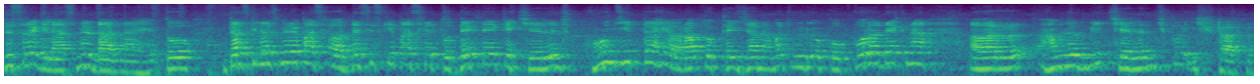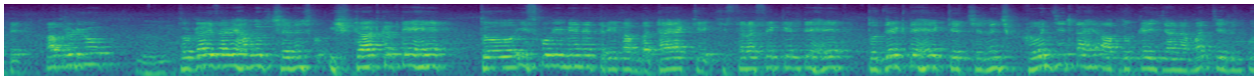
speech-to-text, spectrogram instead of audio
दूसरे गिलास में डालना है। तो दस गिलास मेरे पास है और दस इसके पास है। तो देखते हैं कि चैलेंज कौन जीतता है और आप लोग कहीं जाना मत वीडियो को पूरा देखना और हम लोग भी चैलेंज को स्टार्ट करते हैं। आप वीडियो तो गाइज़ अभी हम लोग चैलेंज को स्टार्ट करते हैं। तो इसको भी मैंने तरीका बताया कि किस तरह से खेलते हैं। तो देखते हैं कि चैलेंज कौन जीतता है। आप लोग कहीं जाना मत चैलेंज को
